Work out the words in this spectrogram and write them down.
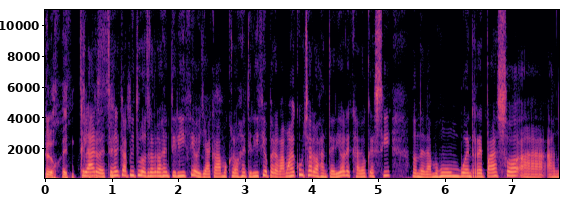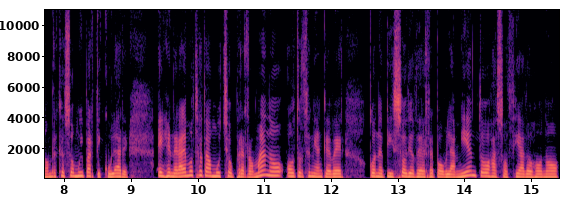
de los gentilicios. Claro, este es el capítulo 3 de los gentilicios, ya acabamos con los gentilicios, pero vamos a escuchar los anteriores, claro que sí, donde damos un buen repaso a, nombres que son muy particulares. En general hemos tratado muchos prerromanos, otros tenían que ver con episodios de repoblamientos asociados o no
